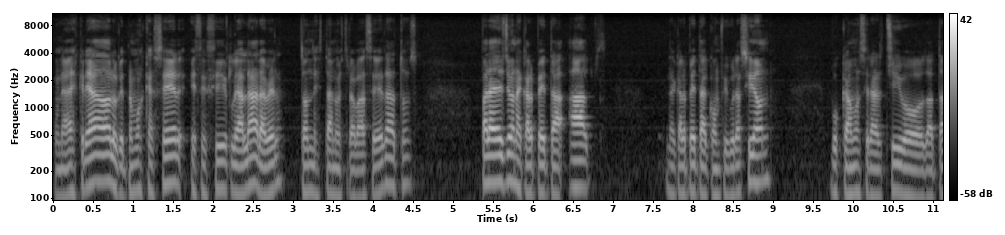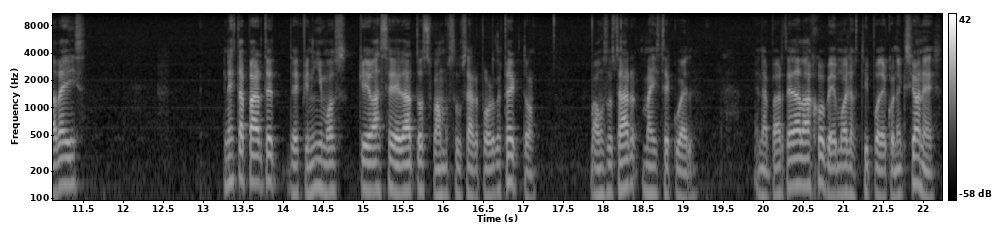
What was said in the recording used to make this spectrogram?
Una vez creado, lo que tenemos que hacer es decirle a Laravel dónde está nuestra base de datos. Para ello, en la carpeta apps, la carpeta configuración, buscamos el archivo database. En esta parte definimos qué base de datos vamos a usar por defecto. Vamos a usar MySQL. En la parte de abajo vemos los tipos de conexiones.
